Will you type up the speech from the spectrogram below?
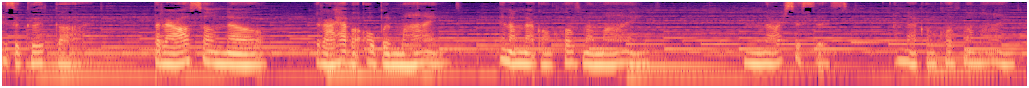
is a good God. But I also know that I have an open mind. And I'm not going to close my mind. Narcissist. I'm not going to close my mind.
